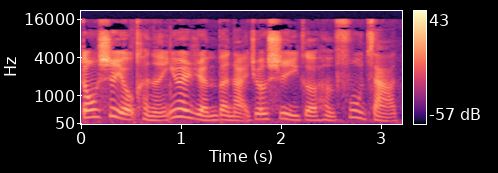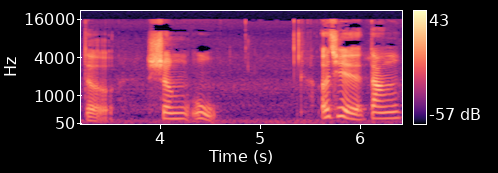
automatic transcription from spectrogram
都是有可能，因为人本来就是一个很复杂的生物，而且当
